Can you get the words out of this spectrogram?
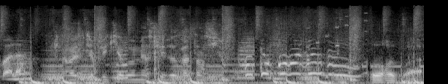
Voilà. Il ne reste plus qu'à vous remercier de votre attention. Au revoir.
